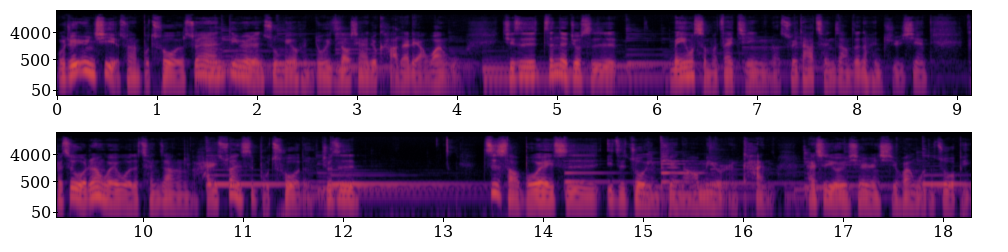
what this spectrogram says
我觉得运气也算不错，虽然订阅人数没有很多，一直到现在就卡在两万五，其实真的就是没有什么在经营了，所以它成长真的很局限。可是我认为我的成长还算是不错的，就是。至少不会是一直做影片，然后没有人看，还是有一些人喜欢我的作品，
